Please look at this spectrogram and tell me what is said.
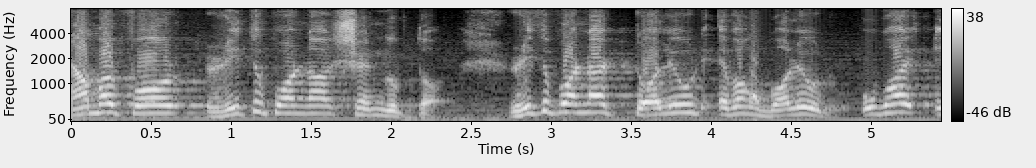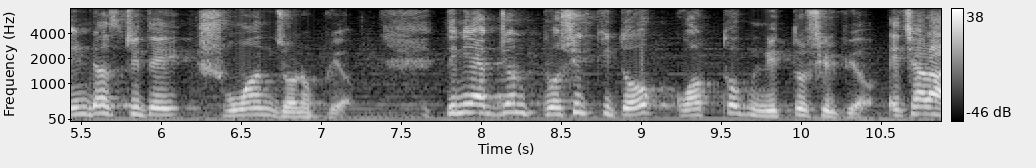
Number four Rituparna Sengupta. ঋতুপর্ণা টলিউড এবং বলিউড উভয় ইন্ডাস্ট্রিতেই সমান জনপ্রিয়। তিনি একজন প্রশিক্ষিত কত্থক নৃত্যশিল্পীও। এছাড়া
